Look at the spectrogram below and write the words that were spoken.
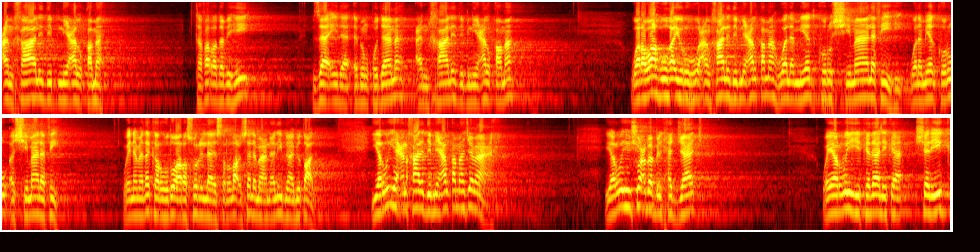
عن خالد بن علقمة. تفرد به زائدة ابن قدامة عن خالد بن علقمة. ورواه غيره عن خالد بن علقمة ولم يذكر الشمال فيه ولم يذكروا الشمال فيه. وإنما ذكر وضوء رسول الله صلى الله عليه وسلم عن علي بن أبي طالب. يرويه عن خالد بن علقمة جماعة. يرويه شعبة بن الحجاج ويرويه كذلك شريك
